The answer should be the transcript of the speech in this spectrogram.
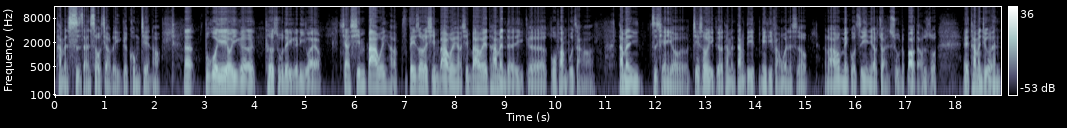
他们施展手脚的一个空间哈。那不过也有一个特殊的一个例外哦，像辛巴威哈，非洲的辛巴威啊，辛巴威他们的一个国防部长啊，他们之前有接受一个他们当地媒体访问的时候，然后美国之音要转述的报道是说。诶，他们就很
